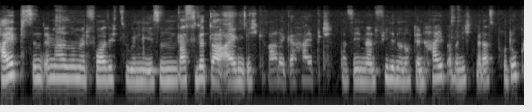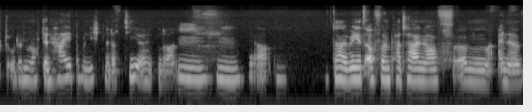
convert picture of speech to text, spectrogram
Hypes sind immer so mit Vorsicht zu genießen. Was wird da eigentlich gerade gehypt? Da sehen dann viele nur noch den Hype, aber nicht mehr das Produkt oder nur noch den Hype, aber nicht mehr das Tier hinten dran. Mhm. Ja. Da habe ich jetzt auch vor ein paar Tagen auf ähm, eine,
